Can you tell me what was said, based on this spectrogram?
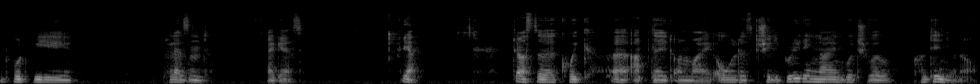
It would be pleasant. I guess. Yeah, just a quick uh, update on my oldest chili breeding line, which will continue now.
